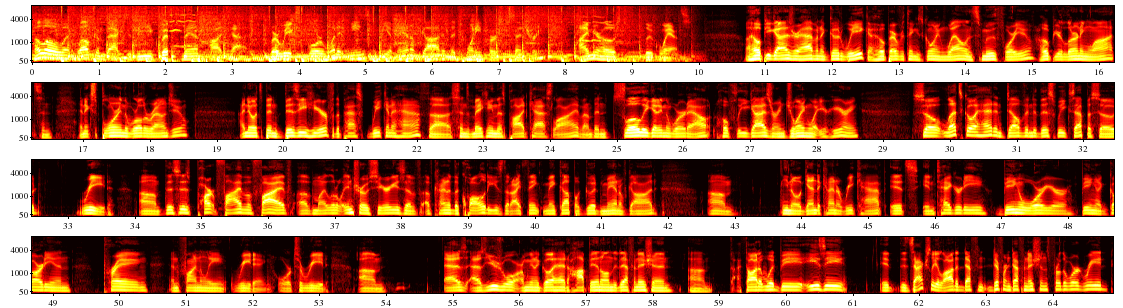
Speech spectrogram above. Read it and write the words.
Hello, and welcome back to the Equipped Man podcast, where we explore what it means to be a man of God in the 21st century. I'm your host, Luke Wantz. I hope you guys are having a good week. I hope everything's going well and smooth for you. I hope you're learning lots and, and exploring the world around you. I know it's been busy here for the past week and a half uh, since making this podcast live. And I've been slowly getting the word out. Hopefully, you guys are enjoying what you're hearing. So, let's go ahead and delve into this week's episode Read. Um, this is part five of five of my little intro series of, of kind of the qualities that I think make up a good man of God. Um, you know, again, to kind of recap, it's integrity, being a warrior, being a guardian, praying, and finally reading or to read. Um, as as usual, I'm going to go ahead hop in on the definition. Um, I thought it would be easy. It, it's actually a lot of different definitions for the word read.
